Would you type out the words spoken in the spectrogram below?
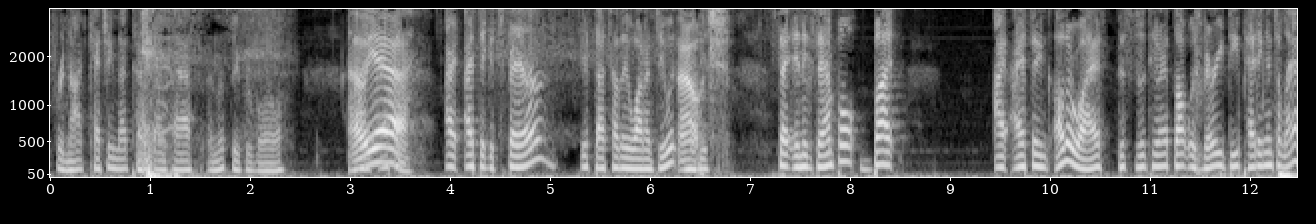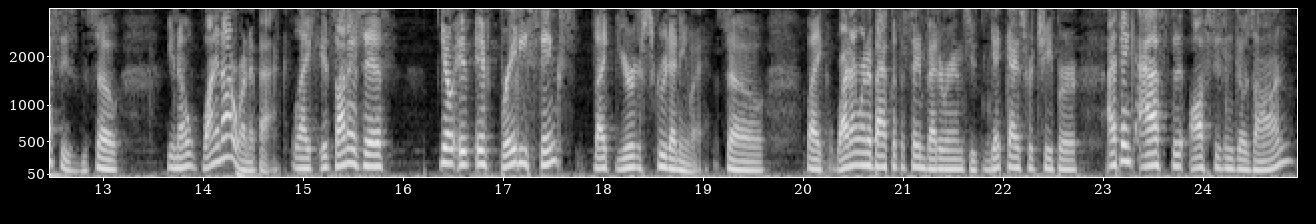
for not catching that touchdown pass in the Super Bowl. Oh yeah, I, I think it's fair if that's how they want to do it. Ouch. Set an example, but I, I think otherwise, this is a team I thought was very deep heading into last season. So, you know, why not run it back? Like, it's not as if, you know, if, if Brady stinks, like, you're screwed anyway. So, like, why not run it back with the same veterans? You can get guys for cheaper. I think as the offseason goes on,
